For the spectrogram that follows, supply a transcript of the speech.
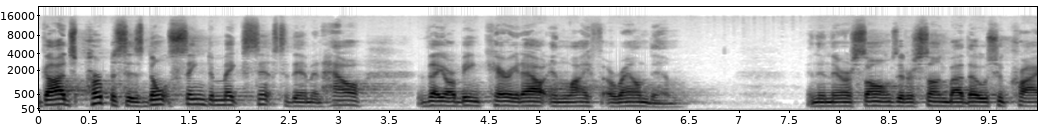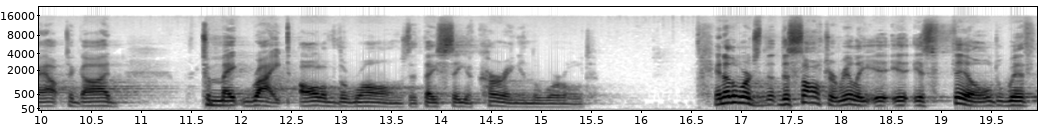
God's purposes don't seem to make sense to them and how they are being carried out in life around them. And then there are songs that are sung by those who cry out to God to make right all of the wrongs that they see occurring in the world. In other words, the, the Psalter really is filled with,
